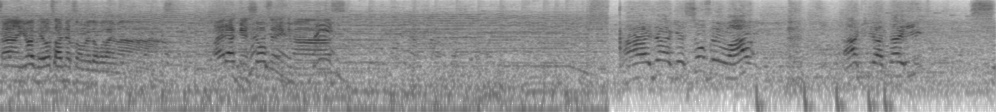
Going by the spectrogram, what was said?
3位は03です。おめでとうございます。はいでは決勝戦いきます。はいじゃあ決勝戦はアキラ対シ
